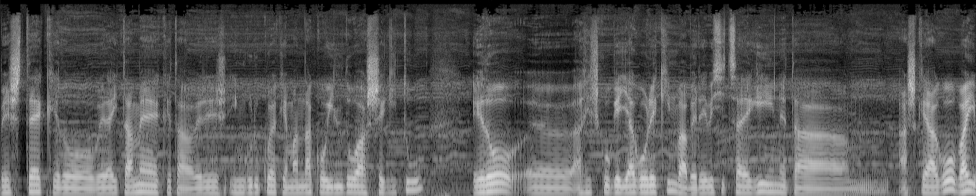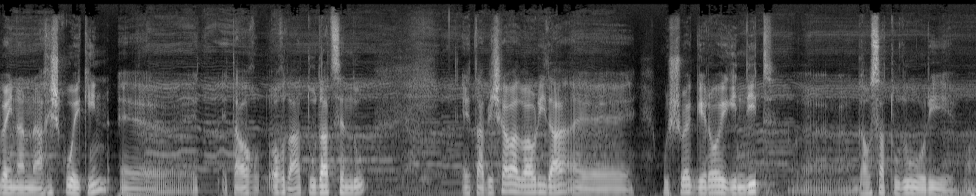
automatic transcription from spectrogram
bestek edo beraitamek eta bere ingurukoek emandako hildoa segitu, edo e, arrisku gehiagorekin ba, bere bizitza egin eta mm, askeago, bai, baina arriskuekin, e, eta hor da, dudatzen du. Eta pixka bat ba hori da, e, usuek gero egin dit, e, gauzatu du hori, ba,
